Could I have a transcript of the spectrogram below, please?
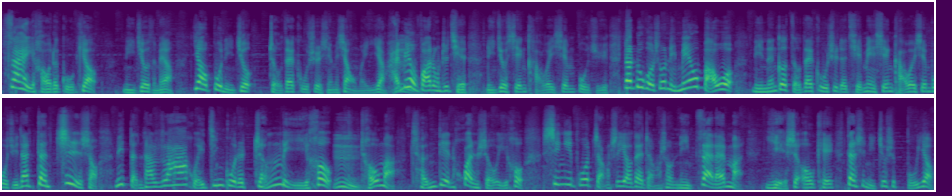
再好的股票，你就怎么样？要不你就。走在故事前面，像我们一样，还没有发动之前，嗯、你就先卡位、先布局。那如果说你没有把握，你能够走在故事的前面，先卡位、先布局，但但至少你等它拉回，经过了整理以后，嗯，筹码沉淀换手以后，新一波涨势要再涨的时候，你再来买也是 OK。但是你就是不要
